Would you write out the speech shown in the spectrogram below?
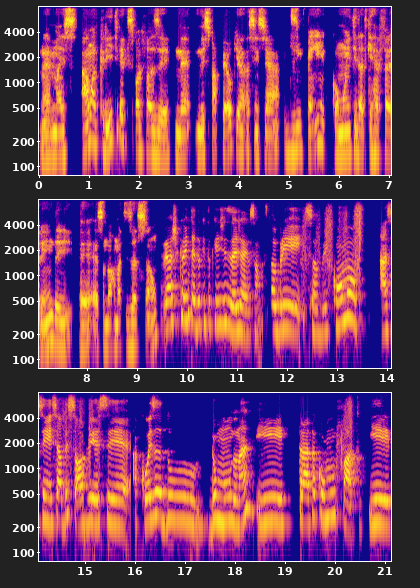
Né? Mas há uma crítica que se pode fazer né, nesse papel que a ciência desempenha como uma entidade que referenda é, essa normatização. Eu acho que eu entendo o que tu quis dizer, Jailson, sobre, sobre como a ciência absorve esse, a coisa do, do mundo, né? E trata como um fato e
